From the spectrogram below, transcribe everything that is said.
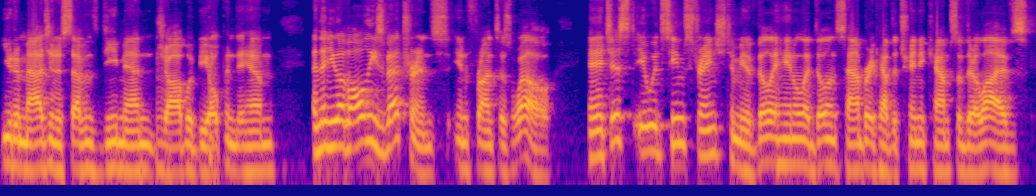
you'd imagine a seventh D man hmm. job would be open to him. And then you have all these veterans in front as well. And it just it would seem strange to me if Ville Heinola and Dylan Samberg have the training camps of their lives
